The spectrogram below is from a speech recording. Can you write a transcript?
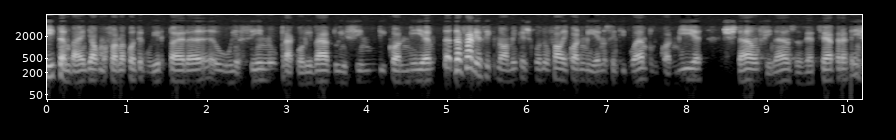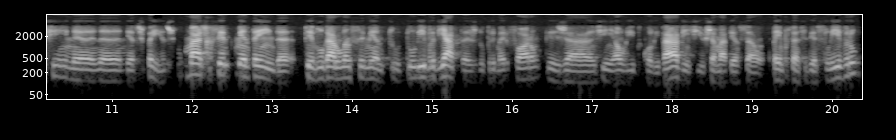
e também, de alguma forma, contribuir para o ensino, para a qualidade do ensino de economia, das áreas económicas, quando eu falo economia no sentido amplo, economia, gestão, finanças, etc., enfim, nesses países. Mais recentemente ainda teve lugar o lançamento do livro de atas do primeiro fórum, que já, enfim, é um livro de qualidade, enfim, chama a atenção para a importância desse livro,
